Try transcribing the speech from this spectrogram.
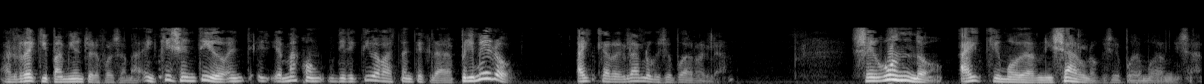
al reequipamiento de la Fuerza Armada. ¿En qué sentido? además con directivas bastante claras. Primero, hay que arreglar lo que se puede arreglar. Segundo, hay que modernizar lo que se puede modernizar.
